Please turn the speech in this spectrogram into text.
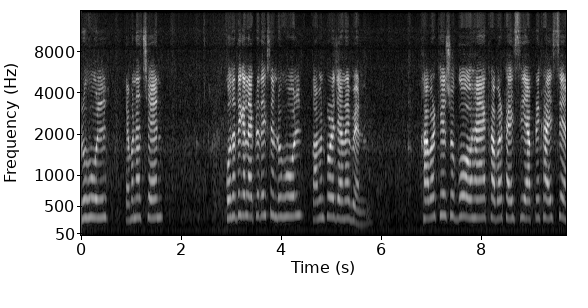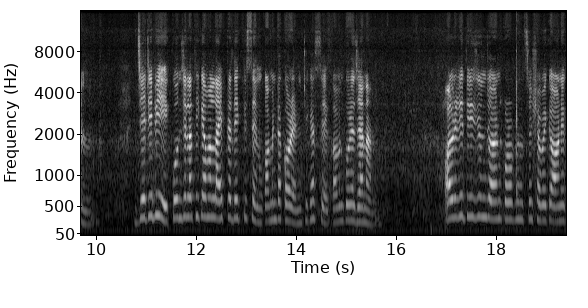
রুহুল, কেমন আছেন? কোথা থেকে লাইভটা দেখছেন রুহুল? কমেন্ট করে জানাবেন। খাবার খেয়েছো গো? হ্যাঁ খাবার খাইছি। আপনি খাইছেন? জেটিভি কোন জেলা থেকে আমার লাইভটা দেখতেছেন? কমেন্টটা করেন, ঠিক আছে? কমেন্ট করে জানান। অলরেডি তিরিশজন জয়েন করে হচ্ছে সবাইকে অনেক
